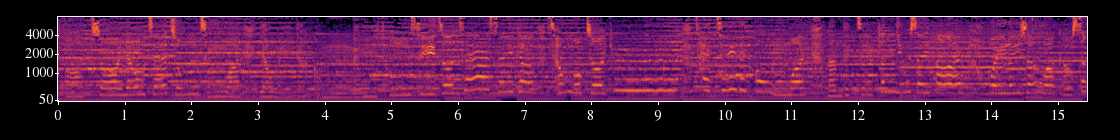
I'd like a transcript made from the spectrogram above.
法再有这种情怀，又未得。而在这世界，丑恶在于赤子的胸怀，难敌这纷扰世态。为理想或求生，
